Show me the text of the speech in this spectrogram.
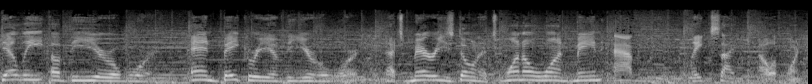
Deli of the Year Award and Bakery of the Year Award. That's Mary's Donuts, 101 Main Avenue, Lakeside, California.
